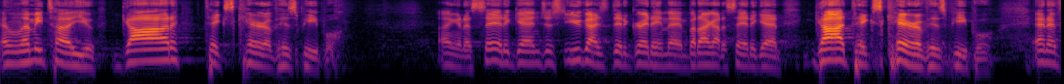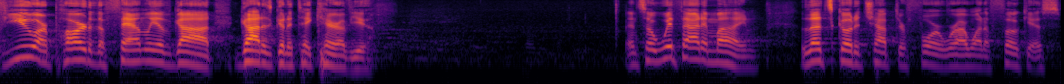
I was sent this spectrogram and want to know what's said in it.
And let me tell you, God takes care of his people. I'm going to say it again. Just you guys did a great amen, but I got to say it again. God takes care of his people. And if you are part of the family of God, God is going to take care of you. And so, with that in mind, let's go to chapter 4 where I want to focus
